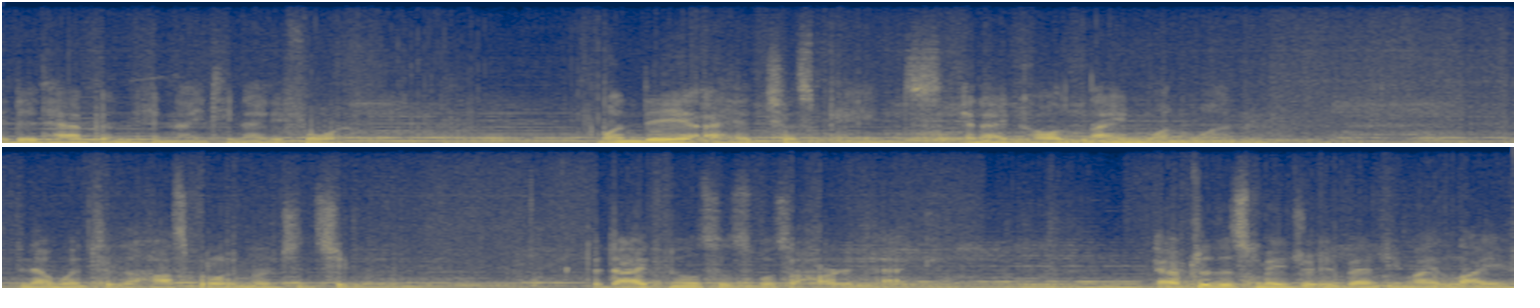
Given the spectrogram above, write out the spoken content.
It did happen in 1994. One day I had chest pains and I called 911 and I went to the hospital emergency room. The diagnosis was a heart attack. After this major event in my life,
